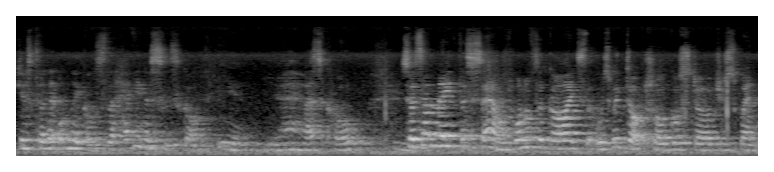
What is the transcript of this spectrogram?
Just a little niggle, so the heaviness is gone. Yeah. Yeah, that's cool. So as I made the sound, one of the guides that was with Dr. Augusto just went,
